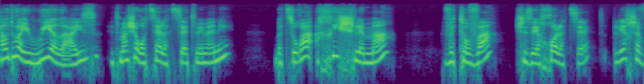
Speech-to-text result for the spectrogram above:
how do I realize את מה שרוצה לצאת ממני, בצורה הכי שלמה וטובה שזה יכול לצאת, בלי עכשיו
